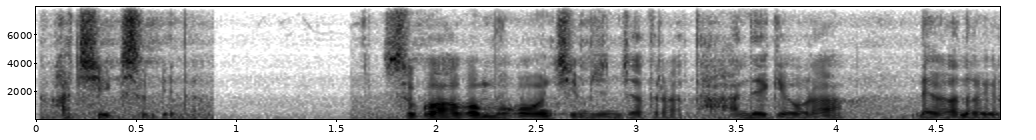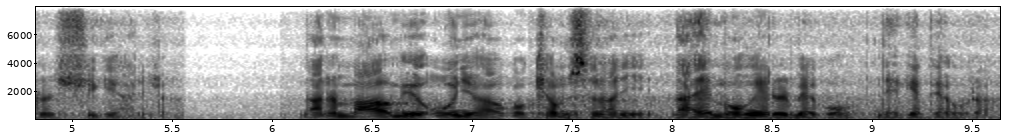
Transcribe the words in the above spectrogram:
같이 읽습니다. 수고하고 무거운 짐진 자들아 다 내게 오라 내가 너희를 쉬게 하리라. 나는 마음이 온유하고 겸손하니 나의 멍에를 메고 내게 배우라.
